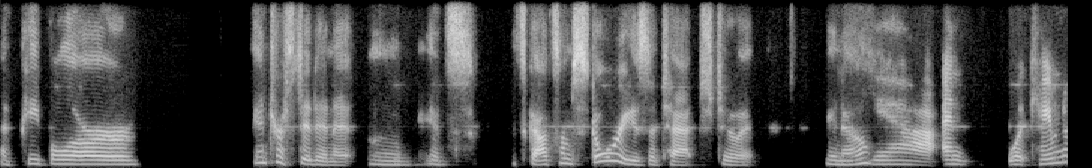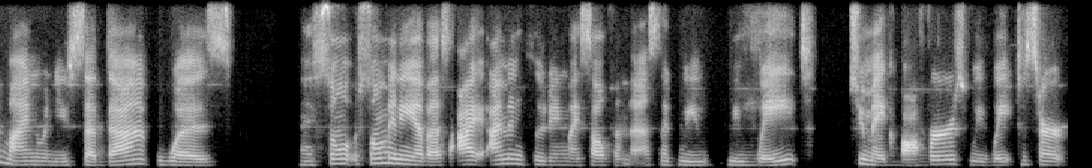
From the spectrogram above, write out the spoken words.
and people are interested in it and Mhm. it's it's got some stories attached to it you know Yeah. And what came to mind when you said that was so so many of us, I, I'm including myself in this. Like we we wait to make offers, we wait to start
